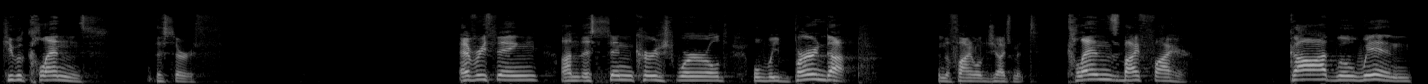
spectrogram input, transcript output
He will cleanse this earth. Everything on this sin cursed world will be burned up in the final judgment, cleansed by fire. God will win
